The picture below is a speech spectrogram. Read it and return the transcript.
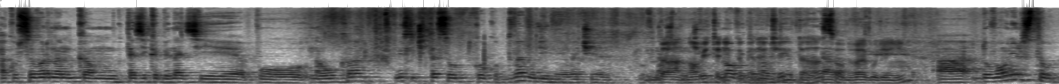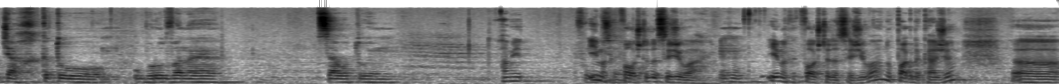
ако се върнем към тези кабинети по наука, мисля, че те са от колко? Две години вече в Да, новите ни новите, кабинети, новите, да, да, са от две години. А, доволни ли сте от тях като оборудване, цялото им? Ами, функция. Има какво още да се желая. Mm-hmm. Има какво още да се желая, но пак да кажа, а,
